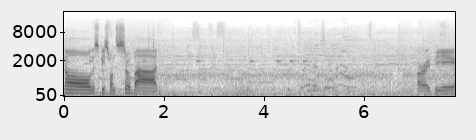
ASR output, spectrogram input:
No, this piece one's so bad. R.I.P.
